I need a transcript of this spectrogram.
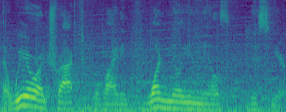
that we are on track to providing 1 million meals this year.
